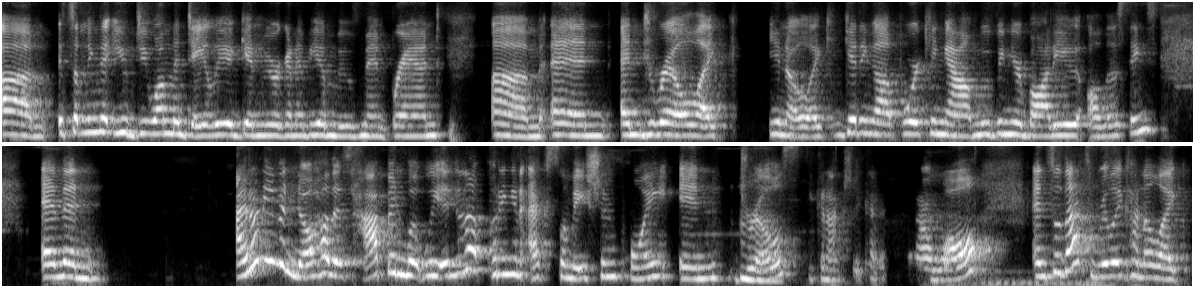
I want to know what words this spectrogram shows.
Um, it's something that you do on the daily. Again, we were going to be a movement brand, um, and and drill like you know like getting up, working out, moving your body, all those things. And then I don't even know how this happened, but we ended up putting an exclamation point in drills. You can actually kind of put our wall, and so that's really kind of like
